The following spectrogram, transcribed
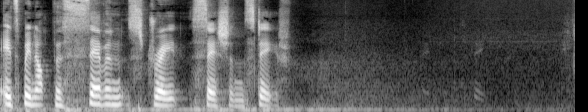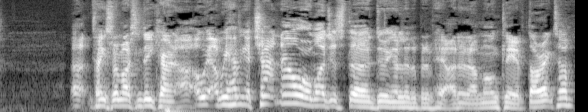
It's been up for seven straight sessions. Steve. Uh, thanks very much indeed, Karen. Are, we, are, we, having a chat now, or am I just uh, doing a little bit of here? I don't know. I'm unclear. Director?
